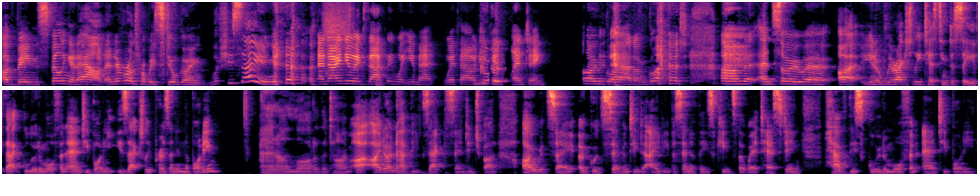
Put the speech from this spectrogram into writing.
I've been spelling it out, and everyone's probably still going, what's she saying? and I knew exactly what you meant without Good. even flinching. I'm glad. I'm glad. Um, and so, uh, I, you know, we're actually testing to see if that gluteomorphin antibody is actually present in the body. And a lot of the time, I, I, don't have the exact percentage, but I would say a good 70 to 80% of these kids that we're testing have this gluteomorphin antibody.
